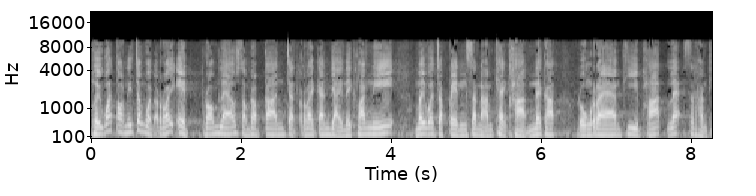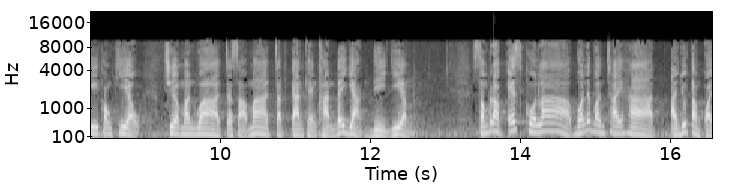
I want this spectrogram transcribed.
เผยว่าตอนนี้จังหวัดร้อยเอ็ดพร้อมแล้วสำหรับการจัดรายการใหญ่ในครั้งนี้ ไม่ว่าจะเป็นสนามแข่งขันนะครับ โรงแรมที่พักและสถานที่ท่องเที่ยว เชื่อมั่นว่าจะสามารถจัดการแข่งขันได้อย่างดีเยี่ยม สำหรับเอสโคล่าวอลเลย์บอลชายหาด อายุต่ำกว่า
